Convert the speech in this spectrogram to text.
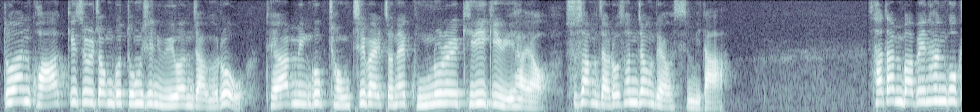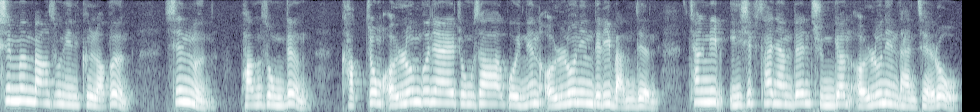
또한 과학기술정보통신위원장으로 대한민국 정치 발전의 공로를 기리기 위하여 수상자로 선정되었습니다. 사단법인 한국신문방송인 클럽은 신문, 방송 등 각종 언론 분야에 종사하고 있는 언론인들이 만든 창립 24년 된 중견 언론인 단체로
